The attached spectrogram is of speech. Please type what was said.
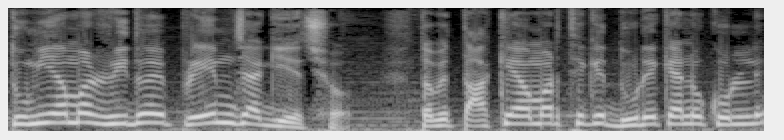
তুমি আমার হৃদয়ে প্রেম জাগিয়েছ, তবে তাকে আমার থেকে দূরে কেন করলে?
